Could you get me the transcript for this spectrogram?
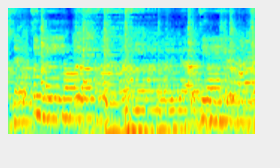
Step to me, put it to me.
